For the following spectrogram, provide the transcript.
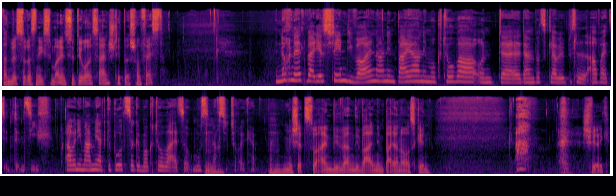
Wann wirst du das nächste Mal in Südtirol sein? Steht das schon fest? Noch nicht, weil jetzt stehen die Wahlen an in Bayern im Oktober und äh, dann wird es, glaube ich, ein bisschen arbeitsintensiv. Aber die Mami hat Geburtstag im Oktober, also muss sie mhm. nach Südtirol kommen. Mhm. Wie schätzt du ein, wie werden die Wahlen in Bayern ausgehen? Ah. Schwierig.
